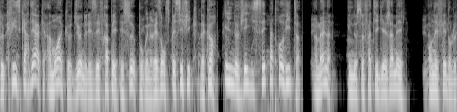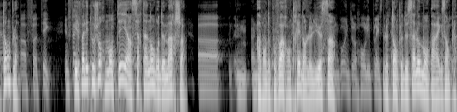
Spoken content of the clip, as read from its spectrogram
de crise cardiaque, à moins que Dieu ne les ait frappés, et ce, pour une raison spécifique, d'accord? Ils ne vieillissaient pas trop vite. Amen. Ils ne se fatiguaient jamais. En effet, dans le temple, il fallait toujours monter un certain nombre de marches avant de pouvoir entrer dans le lieu saint. Le temple de Salomon, par exemple.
